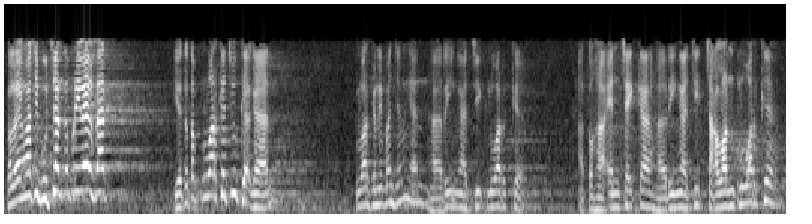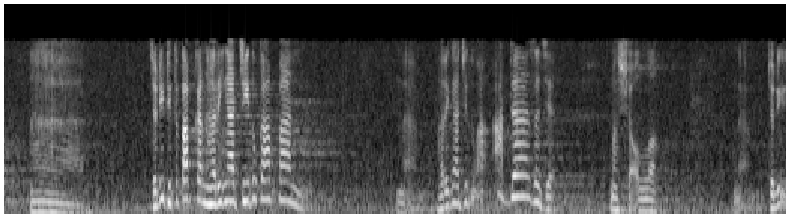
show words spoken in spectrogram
Kalau yang masih bujang ke priwe Ustaz? Ya tetap keluarga juga kan? Keluarga ini panjenengan, hari ngaji keluarga. Atau HNCK, hari ngaji calon keluarga. Nah, jadi ditetapkan hari ngaji itu kapan? Nah, hari ngaji itu ada saja. Masya Allah. Nah, jadi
